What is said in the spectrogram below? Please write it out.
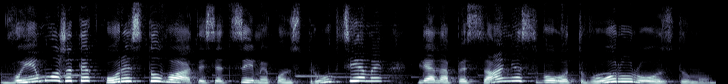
Ви можете користуватися цими конструкціями для написання свого твору роздуму.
